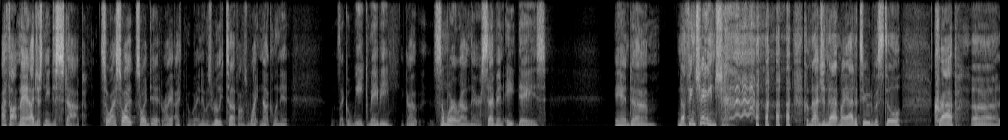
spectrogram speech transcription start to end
I thought, man, I just need to stop. So I so I so I did, right? I and it was really tough. I was white knuckling it. It was like a week, maybe, like I, somewhere around there, seven, eight days, and um, nothing changed. Imagine that. My attitude was still crap. Uh,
